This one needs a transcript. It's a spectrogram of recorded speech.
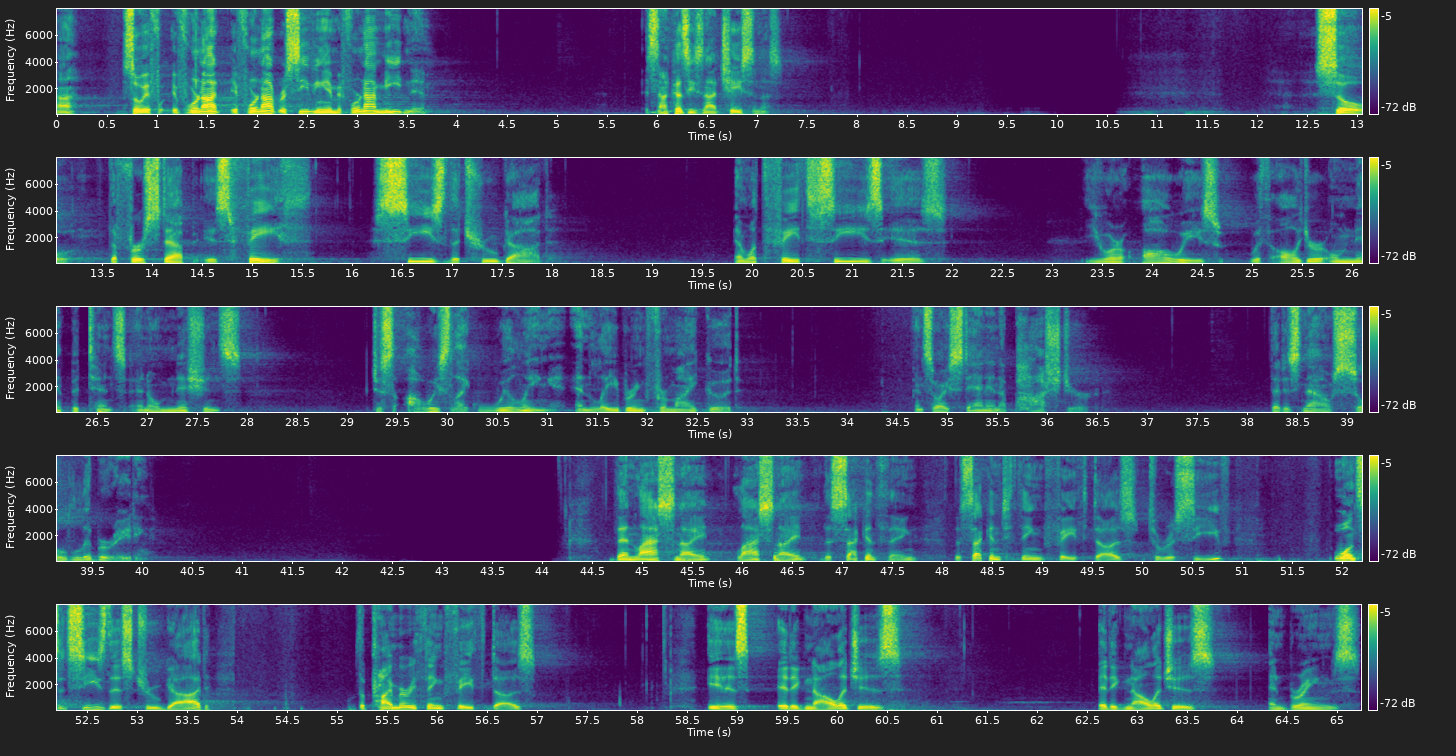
Huh? So if, if, we're not, if we're not receiving him, if we're not meeting him, it's not because he's not chasing us. So the first step is faith sees the true God. And what faith sees is you are always, with all your omnipotence and omniscience, just always like willing and laboring for my good. And so I stand in a posture that is now so liberating. Then last night, last night, the second thing, the second thing faith does to receive, once it sees this true God, the primary thing faith does is it acknowledges, it acknowledges and brings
